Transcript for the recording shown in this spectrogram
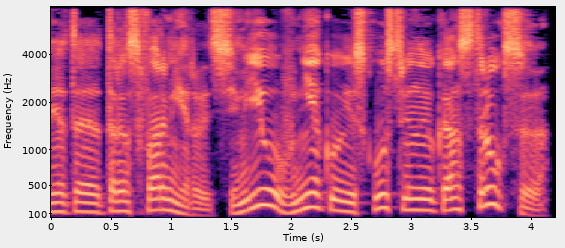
Это трансформирует семью в некую искусственную конструкцию,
